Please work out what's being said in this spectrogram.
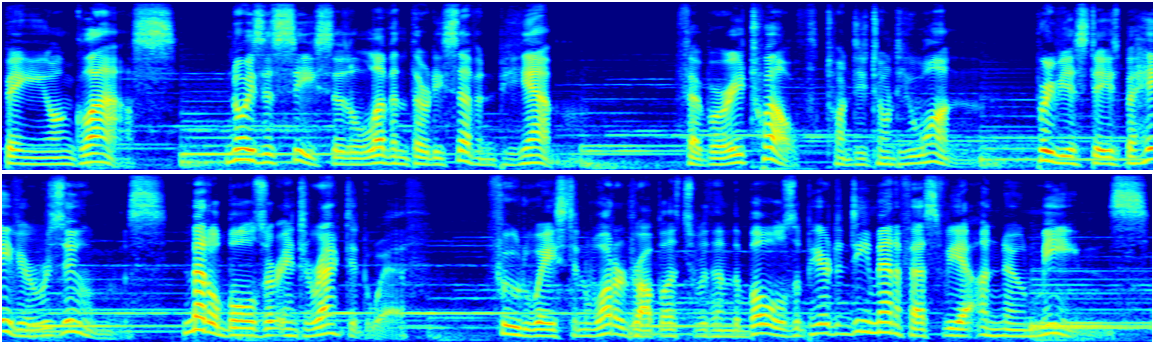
banging on glass. Noises cease at 11.37 p.m. February 12, 2021. Previous day's behavior resumes. Metal bowls are interacted with. Food waste and water droplets within the bowls appear to demanifest via unknown means.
